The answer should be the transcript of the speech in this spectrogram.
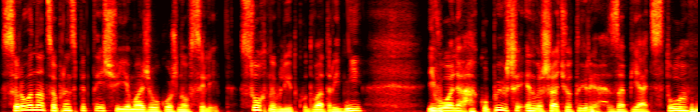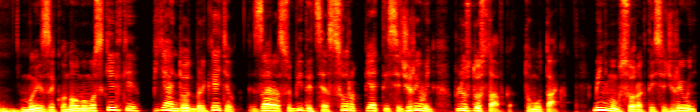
Сировина це, в принципі, те, що є майже у кожного в селі. Сохне влітку 2-3 дні. І вуаля, купивши НВШ 4 за 5100, ми зекономимо скільки? 5 дот брикетів зараз обійдеться 45 тисяч гривень плюс доставка. Тому так, мінімум 40 тисяч гривень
